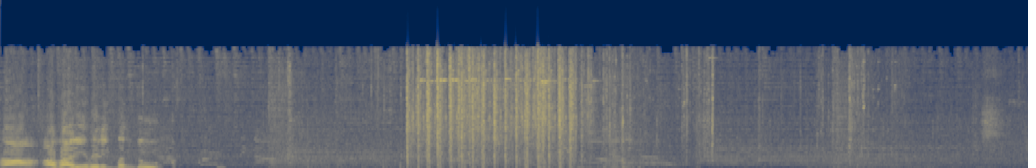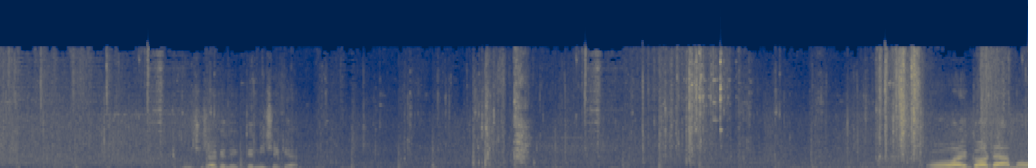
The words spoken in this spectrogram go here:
हाँ अब आई मेरी बंदूक। नीचे जाके देखते नीचे क्या है। एमो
